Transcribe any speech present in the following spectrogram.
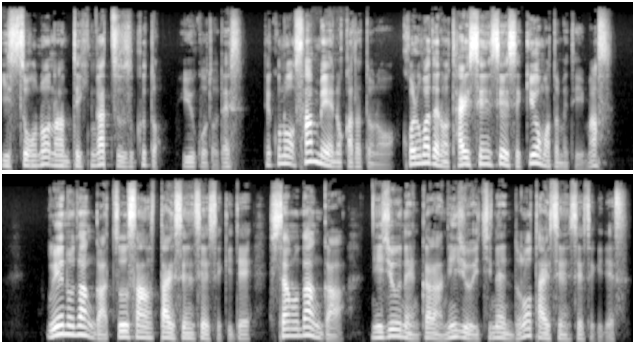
一層の難敵が続くということです。でこの3名の方とのこれまでの対戦成績をまとめています。上の段が通算対戦成績で、下の段が20年から21年度の対戦成績です。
